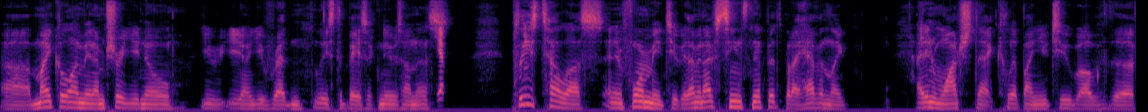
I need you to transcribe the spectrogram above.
Uh, Michael, I mean, I'm sure you know you you know you've read at least the basic news on this. Yep. Please tell us and inform me too, because I mean I've seen snippets, but I haven't like I didn't watch that clip on YouTube of the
